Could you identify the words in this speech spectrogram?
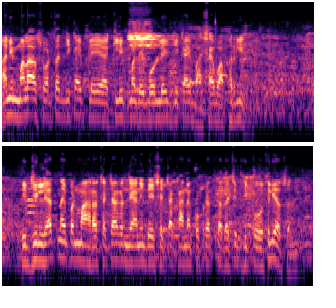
आणि मला असं वाटतं जी काही प्ले क्लिपमध्ये बोलले जी काही भाषा वापरली ती जिल्ह्यात नाही पण महाराष्ट्राच्या आणि देशाच्या कानाकोपऱ्यात कदाचित ही पोहोचली असेल.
